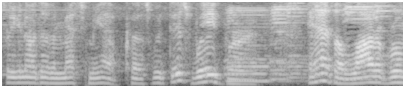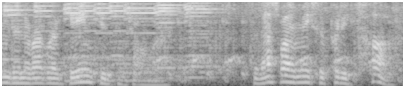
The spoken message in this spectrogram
so you know it doesn't mess me up. Because with this WaveBird, it has a lot of room than the regular GameCube controller. So that's why it makes it pretty tough.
